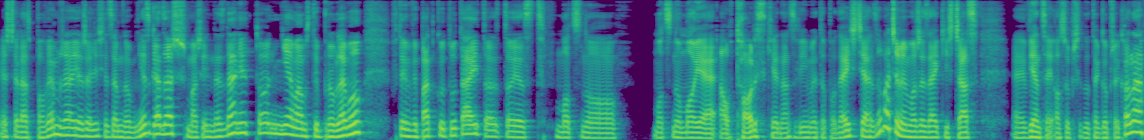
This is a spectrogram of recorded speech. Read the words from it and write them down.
jeszcze raz powiem, że jeżeli się ze mną nie zgadzasz, masz inne zdanie, to nie mam z tym problemu. W tym wypadku tutaj to, to jest mocno mocno moje autorskie, nazwijmy to podejście. Zobaczymy, może za jakiś czas e, więcej osób się do tego przekona,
